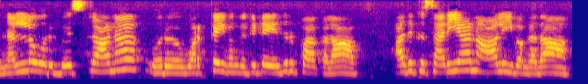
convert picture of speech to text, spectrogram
நல்ல ஒரு பெஸ்டான ஒரு ஒர்க்கை இவங்க கிட்ட எதிர்பார்க்கலாம். அதுக்கு சரியான ஆள் இவங்க தான்.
